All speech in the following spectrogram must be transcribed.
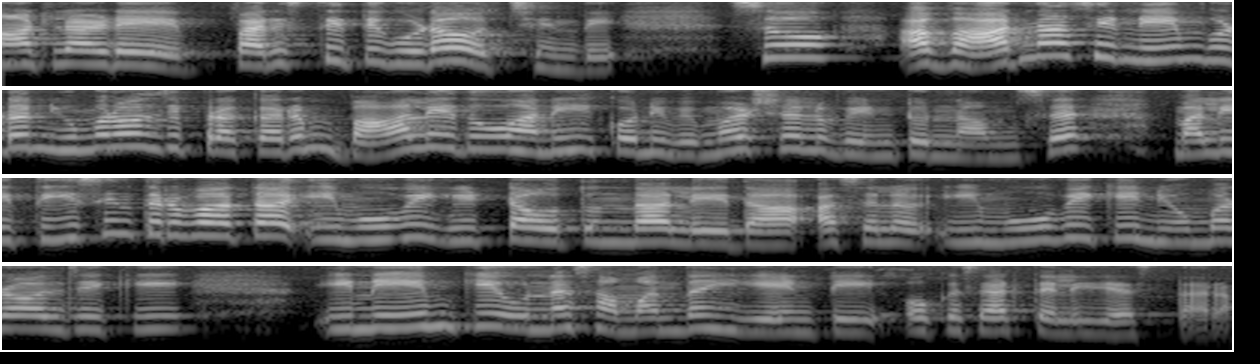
మాట్లాడే పరిస్థితి కూడా వచ్చింది. సో ఆ వారణాసి నేమ్ కూడా న్యూమరాలజీ ప్రకారం బాగాలేదు అని కొన్ని విమర్శలు వింటున్నాం సార్. మళ్ళీ తీసిన తర్వాత ఈ మూవీ హిట్ అవుతుందా లేదా? అసలు ఈ మూవీకి న్యూమరాలజీకి ఈ నేమ్కి ఉన్న సంబంధం ఏంటి? ఒకసారి తెలియజేస్తారా?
